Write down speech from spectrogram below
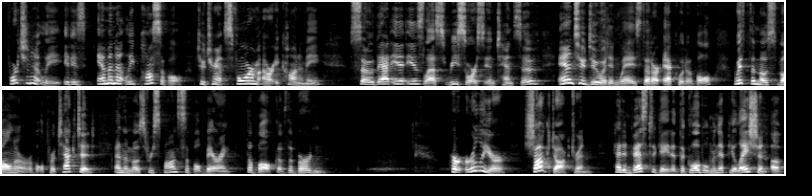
Fortunately, it is eminently possible to transform our economy so that it is less resource intensive and to do it in ways that are equitable, with the most vulnerable protected and the most responsible bearing the bulk of the burden. Her earlier shock doctrine had investigated the global manipulation of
